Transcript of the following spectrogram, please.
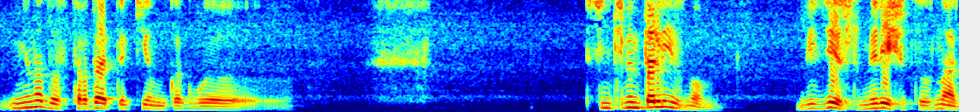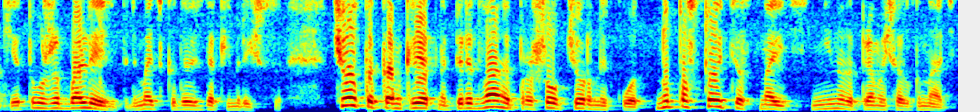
не надо страдать таким, как бы, сентиментализмом. Везде, что мерещатся знаки, это уже болезнь, понимаете, когда везде мерещится. Четко, конкретно, перед вами прошел черный кот. Ну, постойте, остановитесь, не надо прямо сейчас гнать.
